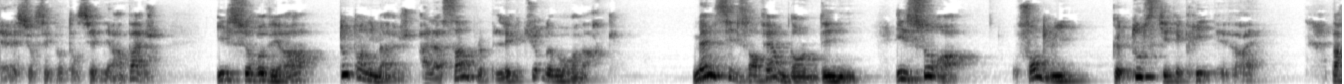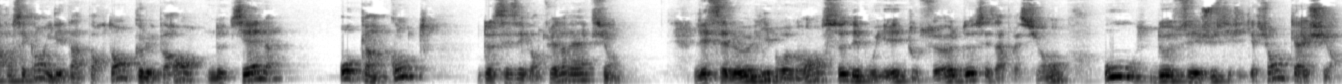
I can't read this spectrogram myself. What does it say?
euh, sur ses potentiels dérapages, il se reverra tout en images à la simple lecture de vos remarques. Même s'il s'enferme dans le déni, il saura, au fond de lui, que tout ce qui est écrit est vrai. Par conséquent, il est important que le parent ne tienne aucun compte de ses éventuelles réactions. Laissez-le librement se débrouiller tout seul de ses impressions ou de ses justifications, cas échéant.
